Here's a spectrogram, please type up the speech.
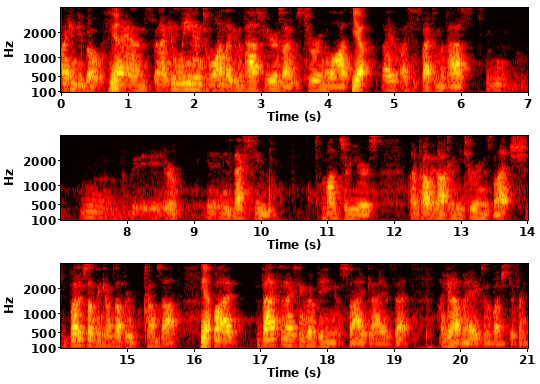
I, I can do both. Yeah. And and I can lean into one. Like in the past few years, I was touring a lot. Yep. I, I suspect in the past, mm, or in, in these next few months or years, I'm probably not going to be touring as much. But if something comes up, it comes up. Yeah. But that's the nice thing about being a side guy is that I can have my eggs in a bunch of different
